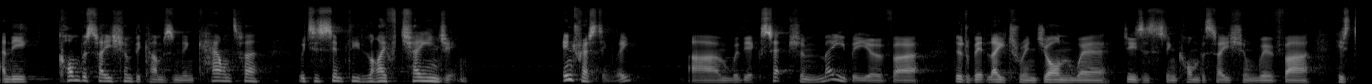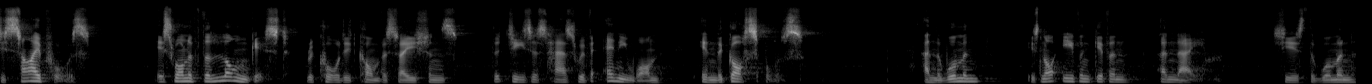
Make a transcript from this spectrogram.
And the conversation becomes an encounter which is simply life changing. Interestingly, um, with the exception maybe of uh, a little bit later in John, where Jesus is in conversation with uh, his disciples, it's one of the longest recorded conversations that Jesus has with anyone in the Gospels. And the woman is not even given a name. She is the woman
